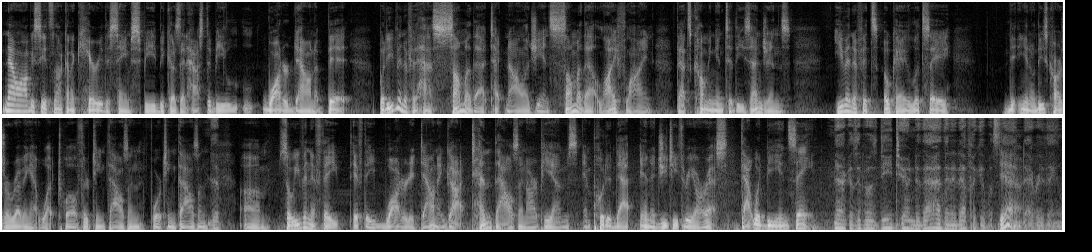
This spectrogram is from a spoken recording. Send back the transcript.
Now, obviously, it's not going to carry the same speed because it has to be watered down a bit. But even if it has some of that technology and some of that lifeline that's coming into these engines, even if it's okay, let's say, you know, these cars are revving at what 12, 13,000, 14,000. Yep. Um, so even if they if they watered it down and got 10,000 RPMs and put it that in a GT3 RS, that would be insane. Yeah, because if it was detuned to that, then it definitely would Yeah. stand to everything.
